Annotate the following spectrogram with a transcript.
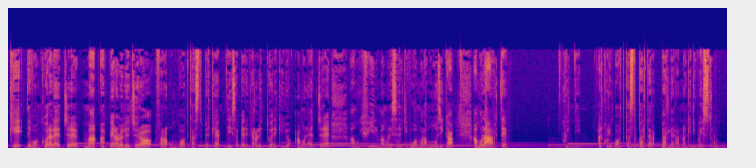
che devo ancora leggere, ma appena lo leggerò farò un podcast perché devi sapere, caro lettore, che io amo leggere, amo i film, amo le serie tv, amo la musica, amo l'arte. Quindi alcuni podcast parleranno anche di questo.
